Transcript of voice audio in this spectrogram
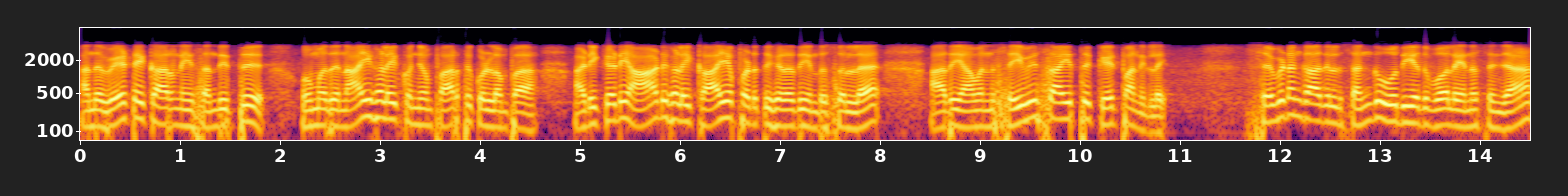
அந்த வேட்டைக்காரனை சந்தித்து உமது நாய்களை கொஞ்சம் பார்த்து கொள்ளம்பா. அடிக்கடி ஆடுகளை காயப்படுத்துகிறது என்று சொல்ல அதை அவன் செவிசாய்த்து கேட்பான் இல்லை. செவிடங்காதில் சங்கு ஊதியது போல என்ன செஞ்சான்?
